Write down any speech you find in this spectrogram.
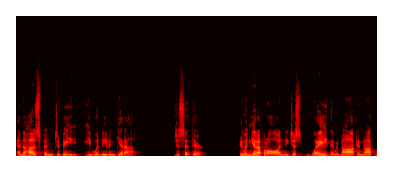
And the husband to be, he wouldn't even get up. He'd just sit there. He wouldn't get up at all, and he'd just wait. They would knock and knock.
